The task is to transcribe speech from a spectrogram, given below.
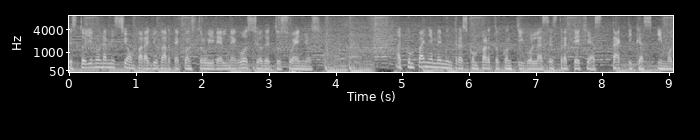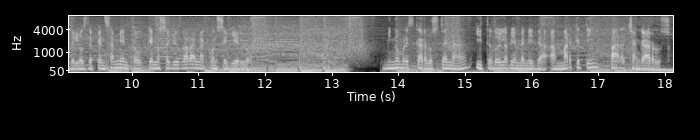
estoy en una misión para ayudarte a construir el negocio de tus sueños. Acompáñame mientras comparto contigo las estrategias, tácticas y modelos de pensamiento que nos ayudarán a conseguirlo. Mi nombre es Carlos Tena y te doy la bienvenida a Marketing para Changarros.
